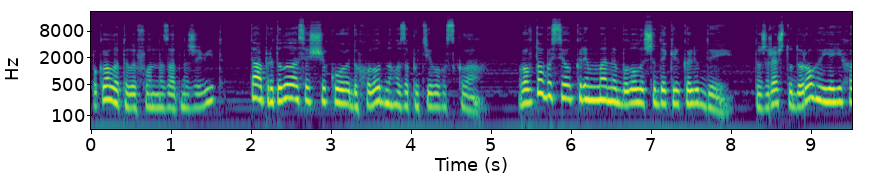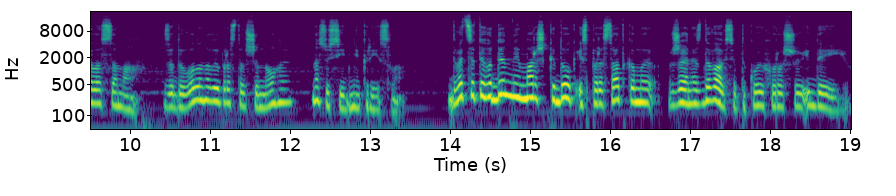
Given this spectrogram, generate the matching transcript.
поклала телефон назад на живіт та притулилася щокою до холодного запотілого скла. В автобусі, окрім мене, було лише декілька людей, тож решту дороги я їхала сама, задоволено випроставши ноги на сусіднє крісло. Двадцятигодинний марш кидок із пересадками вже не здавався такою хорошою ідеєю.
